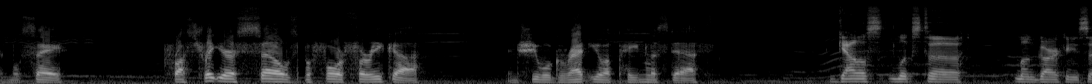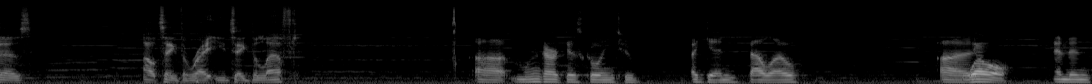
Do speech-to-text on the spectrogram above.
and will say, Prostrate yourselves before Pharika, and she will grant you a painless death. Gallus looks to Mungark and he says, "I'll take the right. You take the left." Uh, Mungark is going to again bellow. Uh, well, and then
